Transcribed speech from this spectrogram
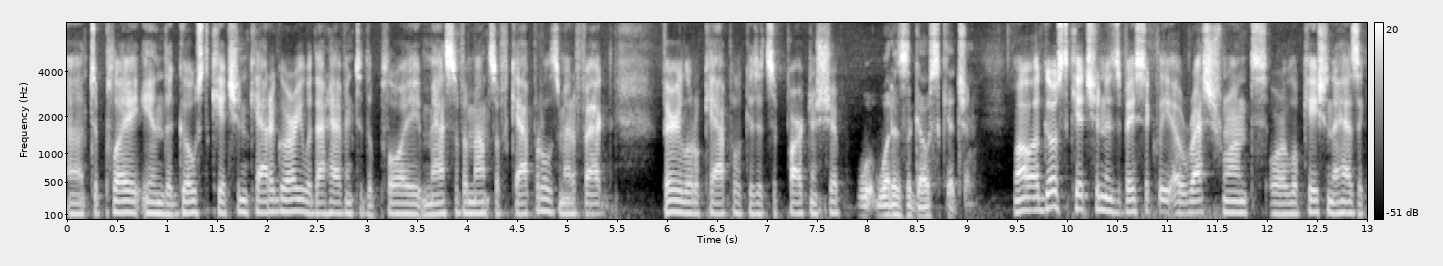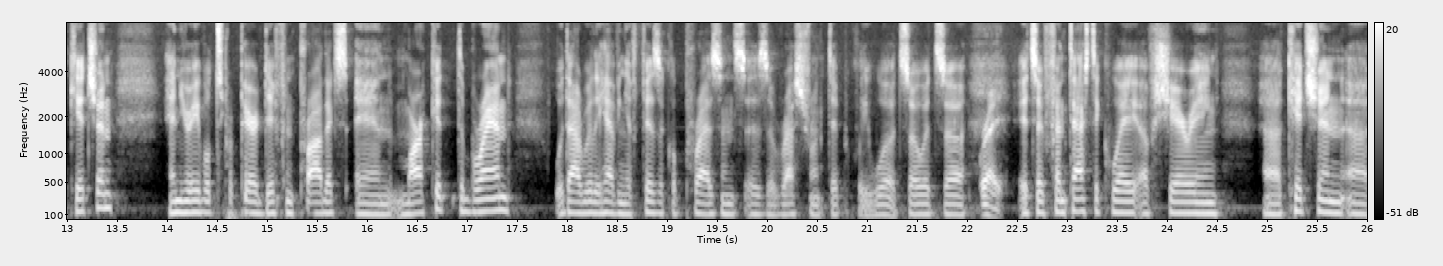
uh, to play in the ghost kitchen category without having to deploy massive amounts of capital. As a matter of fact, very little capital because it's a partnership. What is a ghost kitchen? Well, a ghost kitchen is basically a restaurant or a location that has a kitchen, and you're able to prepare different products and market the brand without really having a physical presence as a restaurant typically would. So it's a right. it's a fantastic way of sharing uh, kitchen uh,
